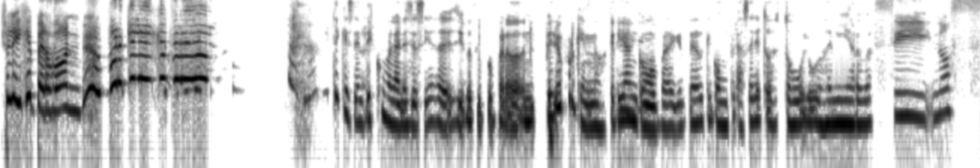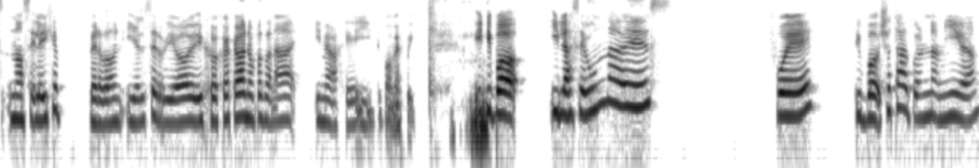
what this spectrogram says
yo le dije perdón. ¿Por qué le dije perdón? Viste que sentís como la necesidad de decir tipo perdón, pero es porque nos crían como para que tener que complacer a todos estos boludos de mierda. Sí, no, no sé, le dije perdón y él se rió y dijo, jaja, no pasa nada. Y me bajé y tipo me fui. Y tipo, y la segunda vez fue, tipo, yo estaba con una amiga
